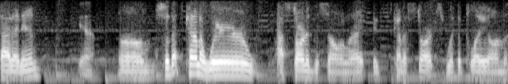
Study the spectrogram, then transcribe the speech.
Tie that in. Yeah. Um, so that's kind of where I started the song, right? It kind of starts with a play on the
